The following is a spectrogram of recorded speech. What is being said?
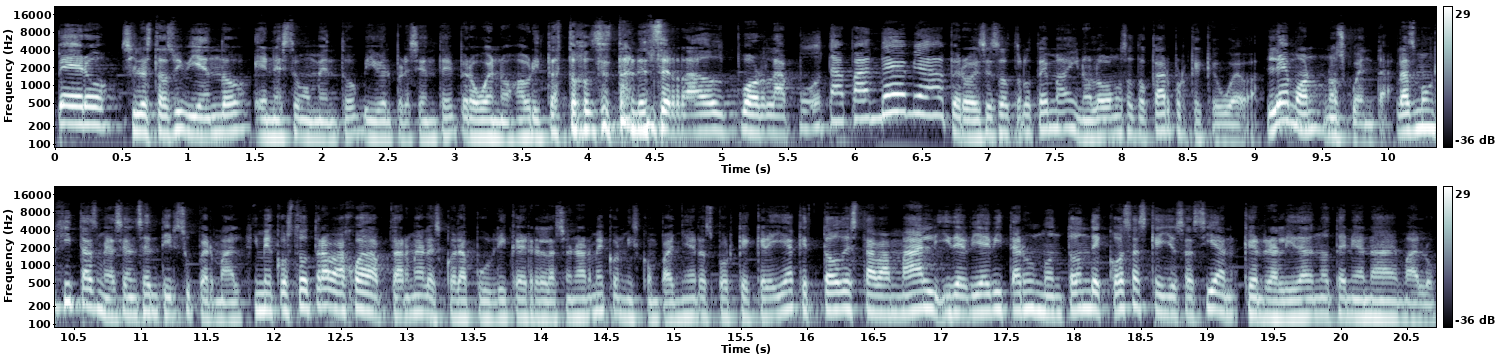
Pero si lo estás viviendo en este momento, vive el presente. Pero bueno, ahorita todos están encerrados por la puta pandemia. Pero ese es otro tema y no lo vamos a tocar porque qué hueva. Lemon nos cuenta. Las monjitas me hacían sentir súper mal y me costó trabajo adaptarme a la escuela pública y relacionarme con mis compañeros porque creía que todo estaba mal y debía evitar un montón de cosas que ellos hacían que en realidad no tenía nada de malo.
